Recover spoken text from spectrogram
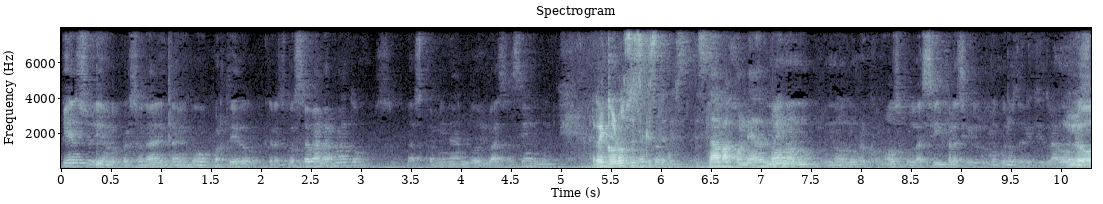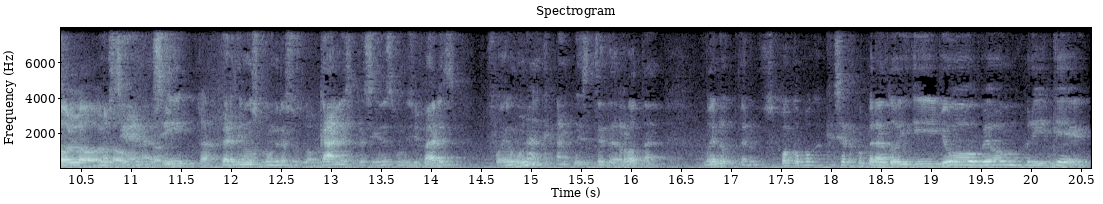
pienso y en lo personal y también como partido, que las cosas se van armando. Vas caminando y vas haciendo. ¿Reconoces que está, está bajoneado No, no, no, no lo reconozco. Las cifras y los números de legisladores Lo- lo- nos lo- tienen así. claro. Perdimos congresos locales, presidentes municipales. Fue una gran este, derrota. Bueno, pero pues, poco a poco hay que ir recuperando. Y, y yo veo un PRI que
